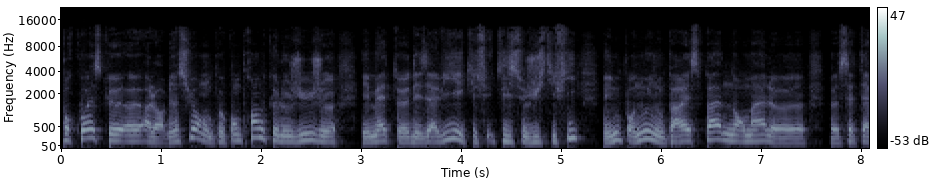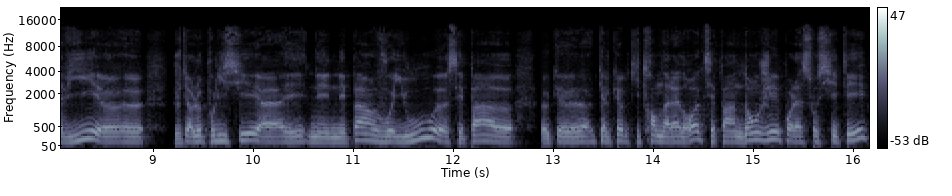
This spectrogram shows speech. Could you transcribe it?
Pourquoi est-ce que euh, alors bien sûr, on peut comprendre que le juge émette des avis et qu'il se justifie. Mais pour nous, il nous paraît pas normal euh, euh, cet avis. Euh, je veux dire, le policier n'est pas un voyou, c'est pas quelqu'un qui tremble à la drogue, c'est pas un danger pour la société.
